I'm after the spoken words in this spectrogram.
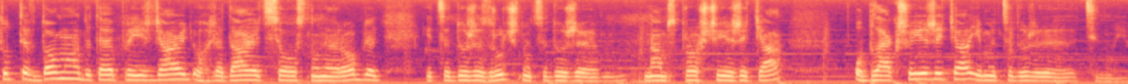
Тут ти вдома, до тебе приїжджають, оглядають, все основне роблять, і це дуже зручно, це дуже нам спрощує життя, облегшує життя, і ми це дуже цінуємо.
